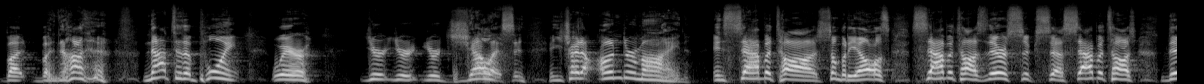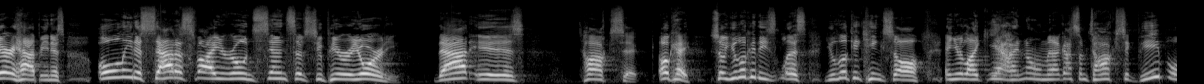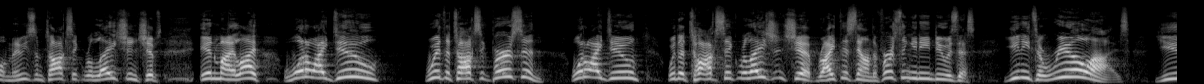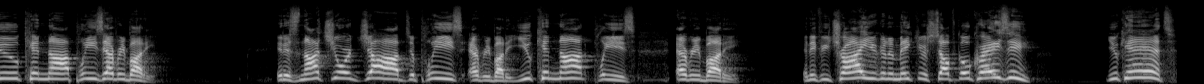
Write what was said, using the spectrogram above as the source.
But but not not to the point where you're you're you're jealous and, and you try to undermine and sabotage somebody else, sabotage their success, sabotage their happiness, only to satisfy your own sense of superiority. That is toxic. Okay, so you look at these lists, you look at King Saul, and you're like, yeah, I know, man, I got some toxic people, maybe some toxic relationships in my life. What do I do with a toxic person? What do I do with a toxic relationship? Write this down. The first thing you need to do is this you need to realize you cannot please everybody. It is not your job to please everybody. You cannot please everybody. And if you try, you're going to make yourself go crazy. You can't.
